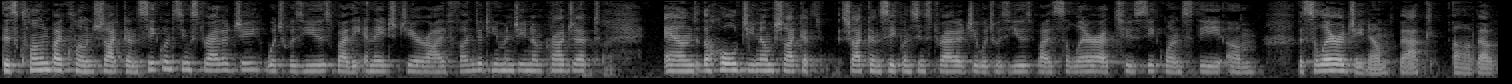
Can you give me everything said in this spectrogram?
This clone by clone shotgun sequencing strategy, which was used by the NHGRI funded Human Genome Project, and the whole genome shotgun, shotgun sequencing strategy, which was used by Celera to sequence the, um, the Celera genome back uh, about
